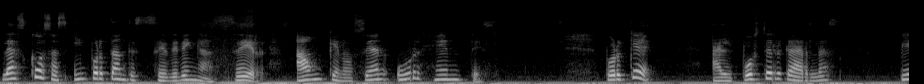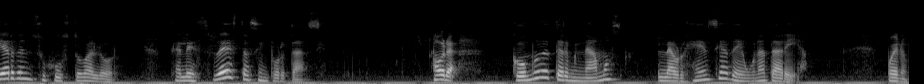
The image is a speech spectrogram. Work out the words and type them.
Las cosas importantes se deben hacer, aunque no sean urgentes. ¿Por qué? Al postergarlas, pierden su justo valor. O sea, les restas importancia. Ahora, ¿cómo determinamos la urgencia de una tarea? Bueno,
